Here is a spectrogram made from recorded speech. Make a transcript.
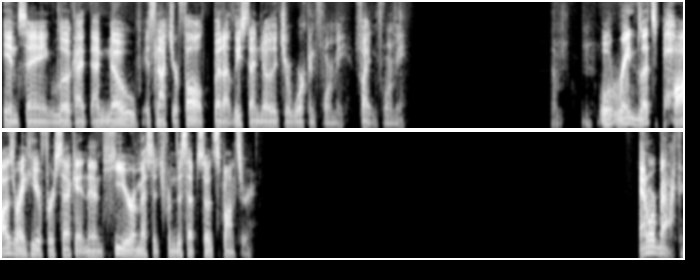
in saying, look, I, I know it's not your fault, but at least I know that you're working for me, fighting for me. Hmm. well, Rain, let's pause right here for a second and hear a message from this episode's sponsor. And we're back.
